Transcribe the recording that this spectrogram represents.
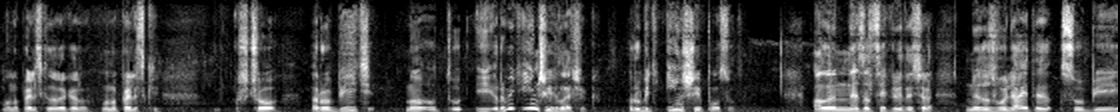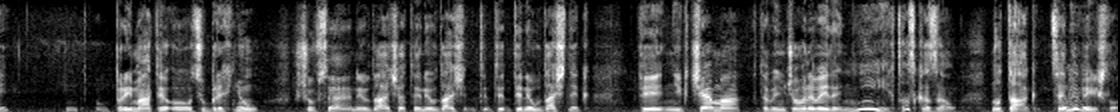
монопельські, добре кажу? Монопельські. Що робіть, ну, і робіть інший глечик, робіть інший посуд. Але не зациклюйтеся, не дозволяйте собі приймати оцю брехню, що все, невдача, ти, невдач, ти, ти, ти неудачник, ти нікчема, в тебе нічого не вийде. Ні, хто сказав? Ну так, це не вийшло.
